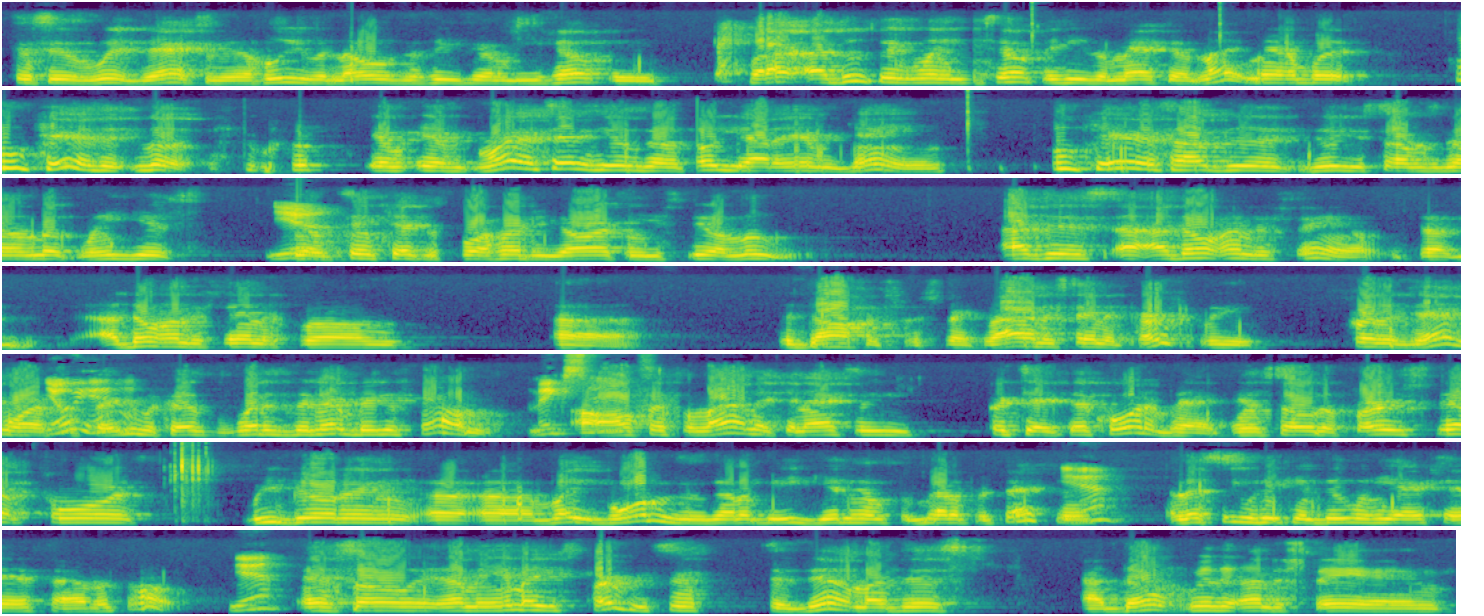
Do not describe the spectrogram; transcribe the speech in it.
since he was with Jacksonville. Who even knows if he's going to be healthy? But I, I do think when he's healthy, he's a matchup nightmare. But who cares? It, look, if, if Ryan Tannehill is going to throw you out of every game, who cares how good Julius Thomas is going to look when he gets yeah. you know, 10 catches for 100 yards and you still lose? I just, I, I don't understand. The, I don't understand it from uh, the Dolphins' perspective. I understand it perfectly from the Jaguars' oh, perspective yeah. because what has been their biggest problem? Makes sense. An offensive line that can actually protect their quarterback. And so the first step towards rebuilding uh, uh, Blake Bortles is going to be getting him some better protection. Yeah. And let's see what he can do when he actually has time to throw. Yeah. And so, I mean, it makes perfect sense to them. I just, I don't really understand.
